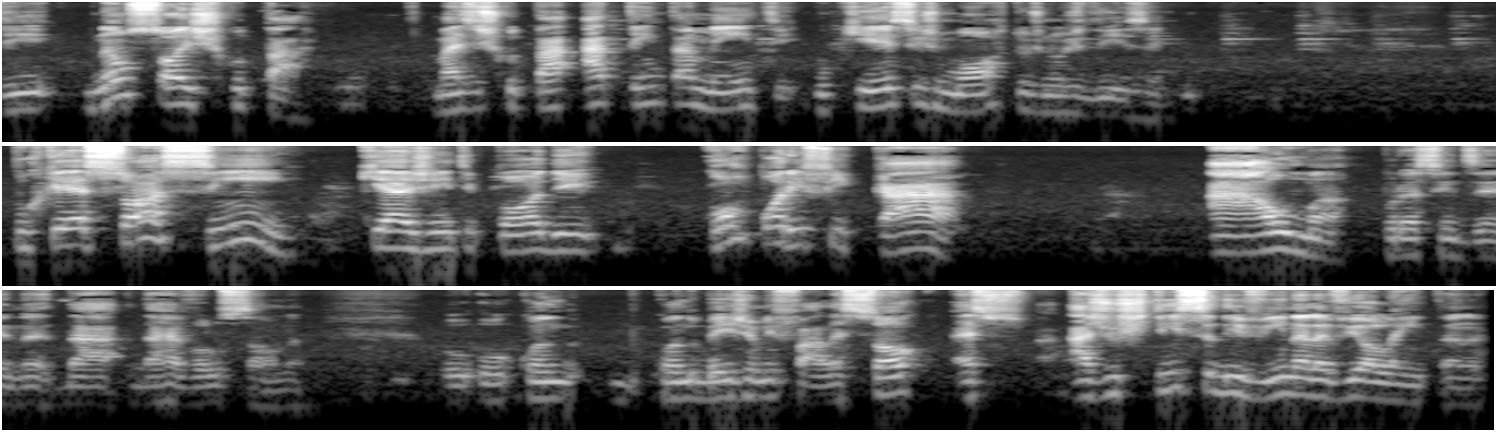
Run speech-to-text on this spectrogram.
de não só escutar, mas escutar atentamente o que esses mortos nos dizem. Porque é só assim que a gente pode corporificar a alma, por assim dizer, né, da, da revolução. Né? O, o, quando, quando Benjamin fala, é só é, a justiça divina é violenta. Né?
